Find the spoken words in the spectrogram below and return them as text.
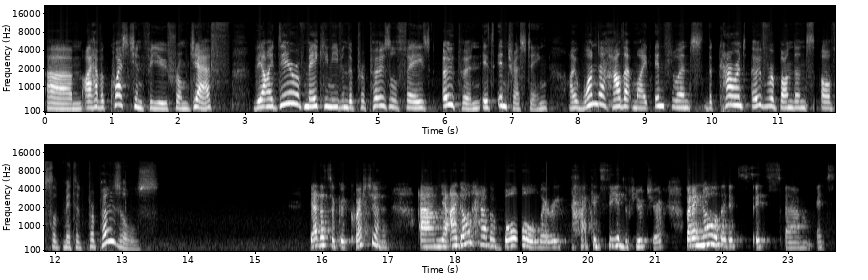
Um, I have a question for you from Jeff. The idea of making even the proposal phase open is interesting. I wonder how that might influence the current overabundance of submitted proposals. Yeah, that's a good question. Um, yeah, I don't have a ball where it, I can see in the future, but I know that it's it's um, it's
